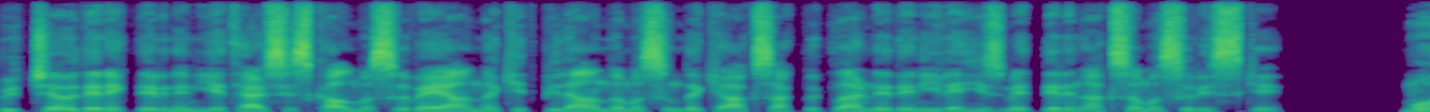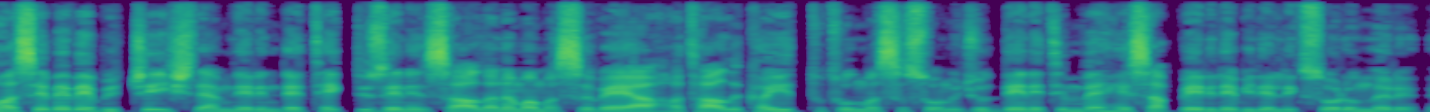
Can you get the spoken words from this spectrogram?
bütçe ödeneklerinin yetersiz kalması veya nakit planlamasındaki aksaklıklar nedeniyle hizmetlerin aksaması riski. Muhasebe ve bütçe işlemlerinde tek düzenin sağlanamaması veya hatalı kayıt tutulması sonucu denetim ve hesap verilebilirlik sorunları.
